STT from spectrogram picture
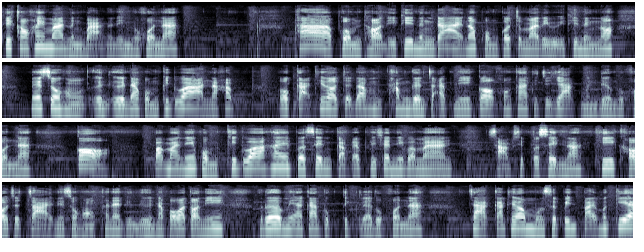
ที่เขาให้มา1บาทนั่นเองทุกคนนะ ถ้าผมถอนอีกที่หนึ่งได้นะผมก็จะมารีวิวอีกที่หนึ่งเนาะในส่วนของอื่นๆนะผมคิดว่านะครับโอกาสที่เราจะทำทำเงินจากแอปนี้ก็ค่อนข้างที่จะยากเหมือนเดิมทุกคนนะ ก็ประมาณนี้ผมคิดว่าให้เปอร์เซ็นต์กับแอปพลิเคชันนี้ประมาณ 30%นะที่เขาจะจ่ายในส่วนของคะแนนอื่นๆนะเพราะว่าตอนนี้เริ่มมีอาการตุกติกแล้วทุกคนนะ จากการที่เราหมุนสปินไปเมื่อกี้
